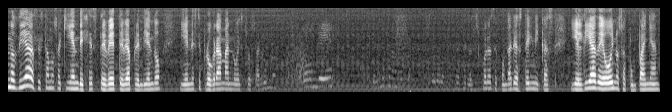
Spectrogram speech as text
Estamos aquí en Dejes TV, TV Aprendiendo y en este programa nuestros alumnos, donde tenemos una de las escuelas secundarias técnicas y el día de hoy nos acompañan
